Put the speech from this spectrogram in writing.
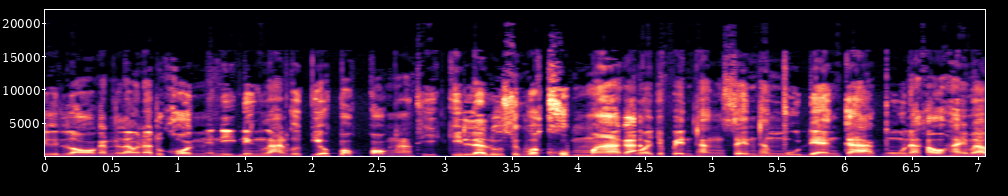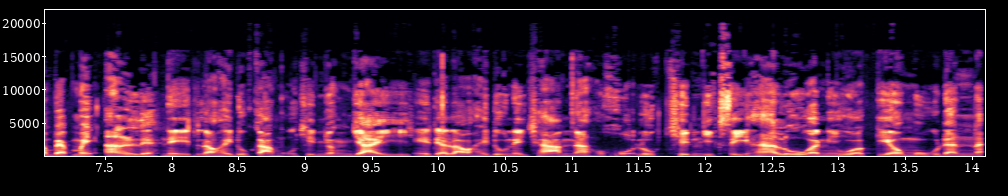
ยืนรอกันแล้วนะทุกคนเป็นอีกหนึ่งร้านก๋วยเตี๋ยวป๊อกๆนะที่กินแล้วรู้สึกว่าคุ้มมากอะว่าจะเป็นทั้งเส้นทั้งหมูแดงกากหมูนะเขาให้มาแบบไม่อั้นเลยนี่เราให้ดูกากหมูชิ้นอย่างใหญ่นี่เดี๋ยวเราให้ดูในชามนะโอ้โหลูกชิ้นอีก4ี่ห้าลูกอันนี้ตัวเกี๊ยวหมูด้านใน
